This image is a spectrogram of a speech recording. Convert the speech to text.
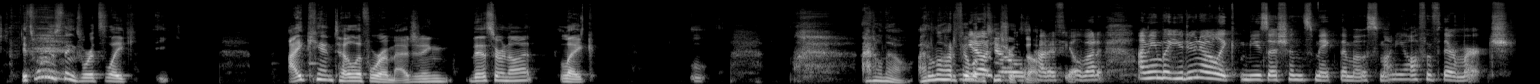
it's one of those things where it's like I can't tell if we're imagining this or not. Like, I don't know. I don't know how to feel you about the t-shirt know stuff. how to feel about it. I mean, but you do know like musicians make the most money off of their merch.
